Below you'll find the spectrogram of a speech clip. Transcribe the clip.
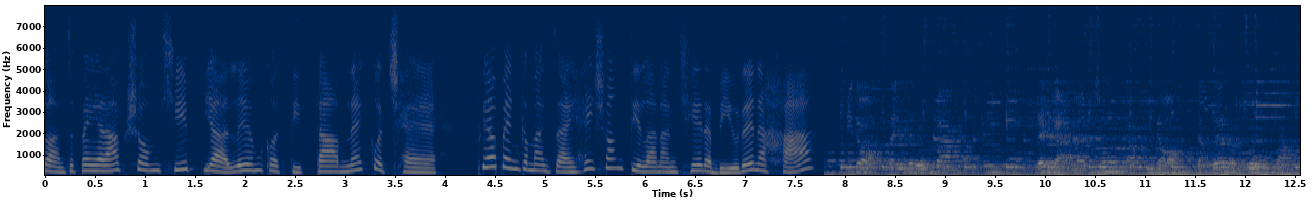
ก่อนจะไปรับชมคลิป อย่าลืมกดติดตามและกดแชร์ เพื่อเป็นกำลังใจให้ช่องติลานันเคดบิวด้วยนะคะ พี่น้องใส่หูบ้างได้การรับชมกับพี่น้องจะได้รับชมความ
